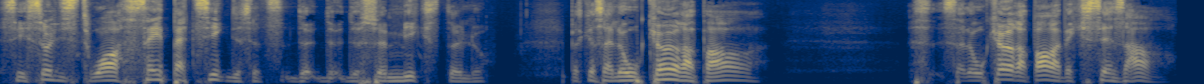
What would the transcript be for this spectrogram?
c'est ça l'histoire sympathique de- de ce mixte-là. Parce que ça n'a aucun rapport. Ça n'a aucun rapport avec César,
